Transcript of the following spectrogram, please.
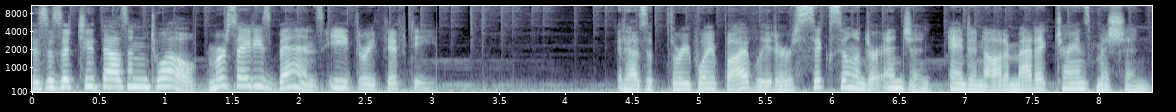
This is a 2012 Mercedes-Benz E350. It has a 3.5-liter six-cylinder engine and an automatic transmission.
